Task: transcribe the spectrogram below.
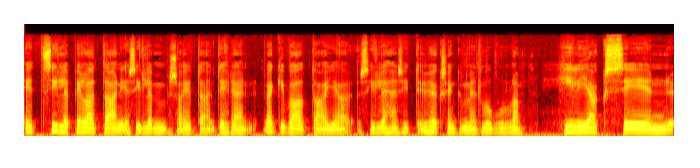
Et sillä pelataan ja sillä myös ajetaan, tehdään väkivaltaa. Ja sillähän sitten 90-luvulla hiljakseen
